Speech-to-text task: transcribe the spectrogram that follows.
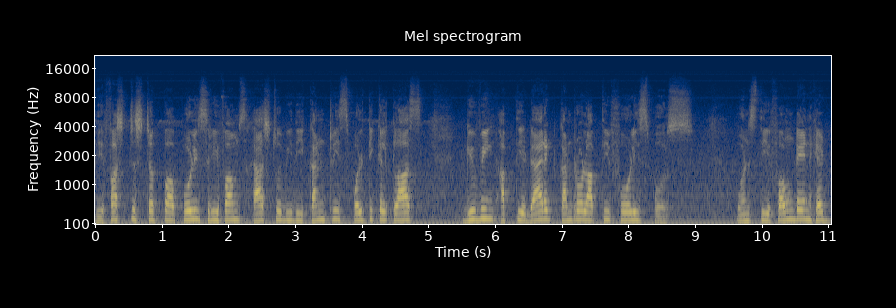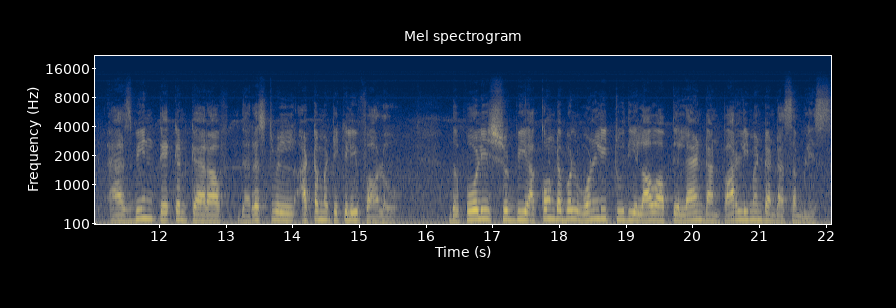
The first step of police reforms has to be the country's political class giving up the direct control of the police force. Once the fountainhead has been taken care of, the rest will automatically follow. The police should be accountable only to the law of the land and parliament and assemblies.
